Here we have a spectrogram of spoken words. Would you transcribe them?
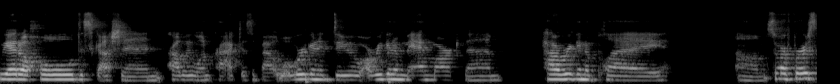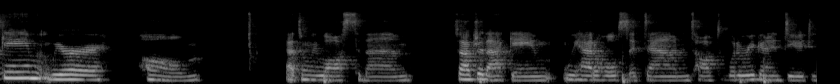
we had a whole discussion, probably one practice about what we're gonna do. Are we gonna man mark them? How are we gonna play? Um, so our first game, we were home. That's when we lost to them. So after that game, we had a whole sit down and talked. What are we going to do to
